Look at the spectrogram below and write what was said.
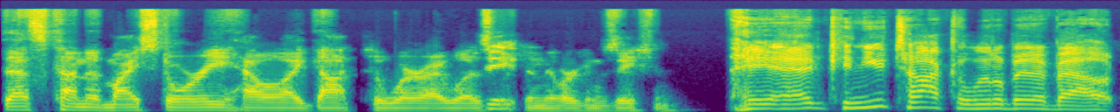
That's kind of my story, how I got to where I was within the organization. Hey Ed, can you talk a little bit about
